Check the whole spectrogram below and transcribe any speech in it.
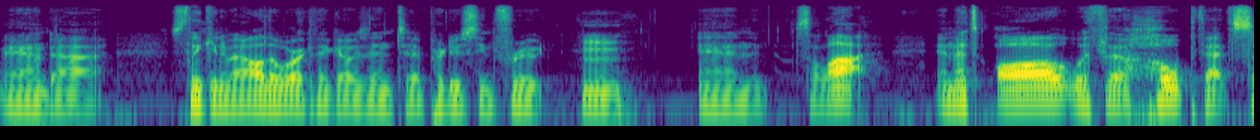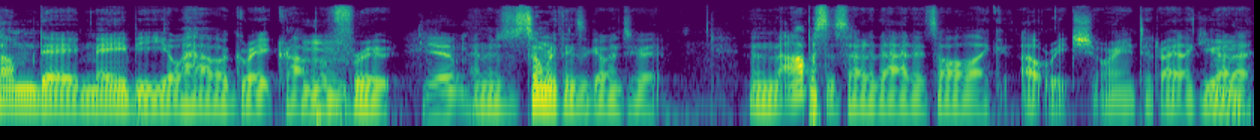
And uh, was thinking about all the work that goes into producing fruit, Hmm. and it's a lot. And that's all with the hope that someday maybe you'll have a great crop Hmm. of fruit. Yep. And there's so many things that go into it. And the opposite side of that, it's all like outreach oriented, right? Like you Mm. gotta,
